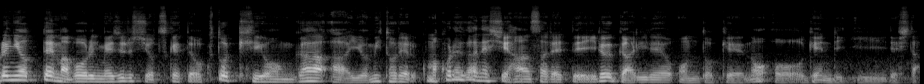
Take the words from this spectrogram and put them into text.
れによって、まあ、ボールに目印をつけておくと気温が読み取れる、まあ、これがね市販されているガリレオ温度計の原理でした。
